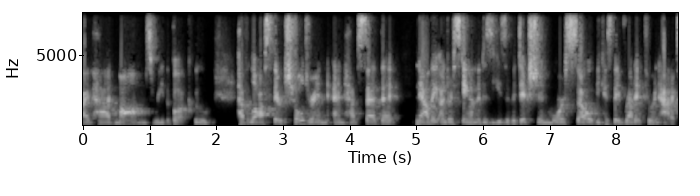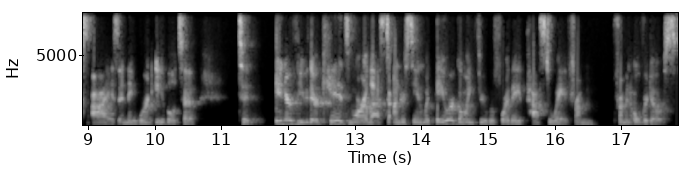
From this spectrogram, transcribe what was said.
I've had moms read the book who have lost their children and have said that now they understand the disease of addiction more so because they read it through an addict's eyes and they weren't able to to interview their kids more or less to understand what they were going through before they passed away from from an overdose.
